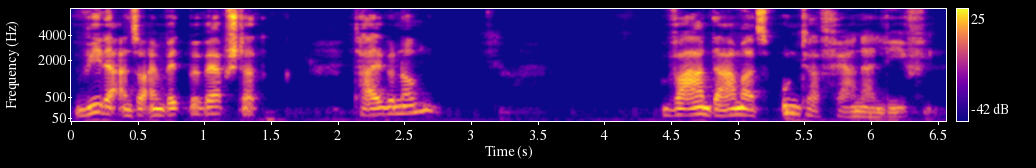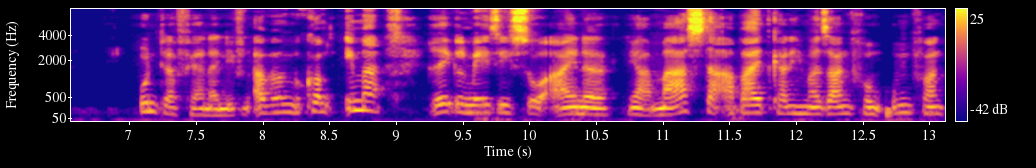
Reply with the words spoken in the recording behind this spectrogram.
wieder an so einem Wettbewerb statt teilgenommen, war damals unter ferner Liefen unter ferner liefen. Aber man bekommt immer regelmäßig so eine ja, Masterarbeit, kann ich mal sagen, vom Umfang,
